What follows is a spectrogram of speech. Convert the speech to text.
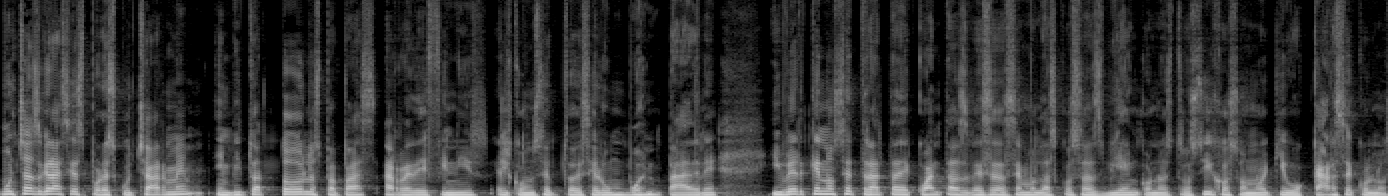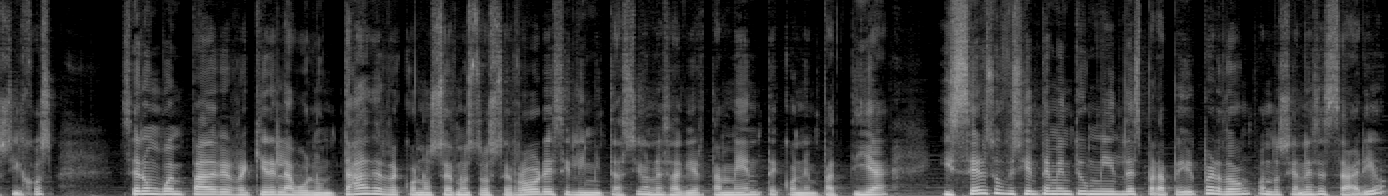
Muchas gracias por escucharme. Invito a todos los papás a redefinir el concepto de ser un buen padre y ver que no se trata de cuántas veces hacemos las cosas bien con nuestros hijos o no equivocarse con los hijos. Ser un buen padre requiere la voluntad de reconocer nuestros errores y limitaciones abiertamente, con empatía y ser suficientemente humildes para pedir perdón cuando sea necesario,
